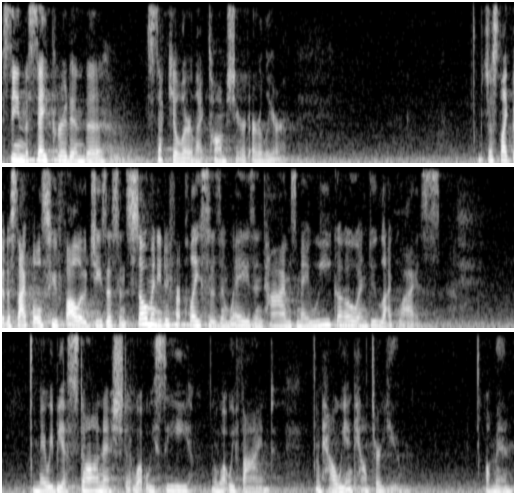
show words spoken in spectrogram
seeing the sacred and the secular, like Tom shared earlier. Just like the disciples who followed Jesus in so many different places and ways and times, may we go and do likewise. May we be astonished at what we see and what we find and how we encounter you. Amen.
